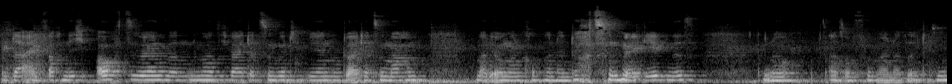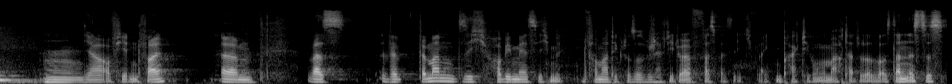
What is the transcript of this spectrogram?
und da einfach nicht aufzuhören, sondern immer sich weiter zu motivieren und weiterzumachen, weil irgendwann kommt man dann doch zu einem Ergebnis. Genau, also von meiner Seite so. Hm, ja, auf jeden Fall. Ähm, was, wenn man sich hobbymäßig mit Informatik oder so beschäftigt oder was weiß ich, vielleicht ein Praktikum gemacht hat oder sowas, dann ist es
